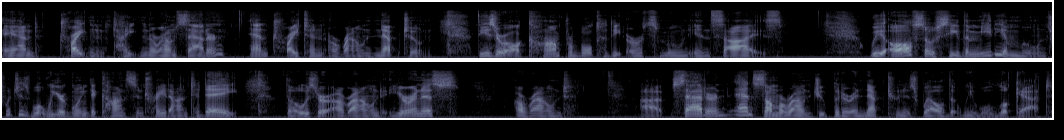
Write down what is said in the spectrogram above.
and Triton, Titan around Saturn and Triton around Neptune. These are all comparable to the Earth's moon in size. We also see the medium moons, which is what we are going to concentrate on today. Those are around Uranus, around uh, Saturn, and some around Jupiter and Neptune as well that we will look at.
